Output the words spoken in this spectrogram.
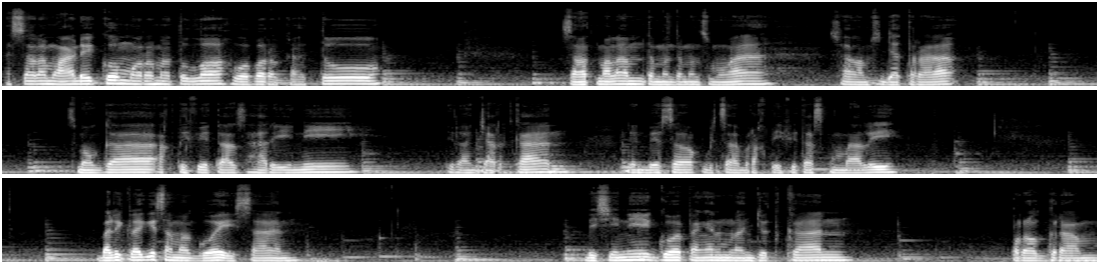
Assalamualaikum warahmatullahi wabarakatuh. Selamat malam teman-teman semua. Salam sejahtera. Semoga aktivitas hari ini dilancarkan dan besok bisa beraktivitas kembali. Balik lagi sama gue Isan. Di sini gue pengen melanjutkan program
